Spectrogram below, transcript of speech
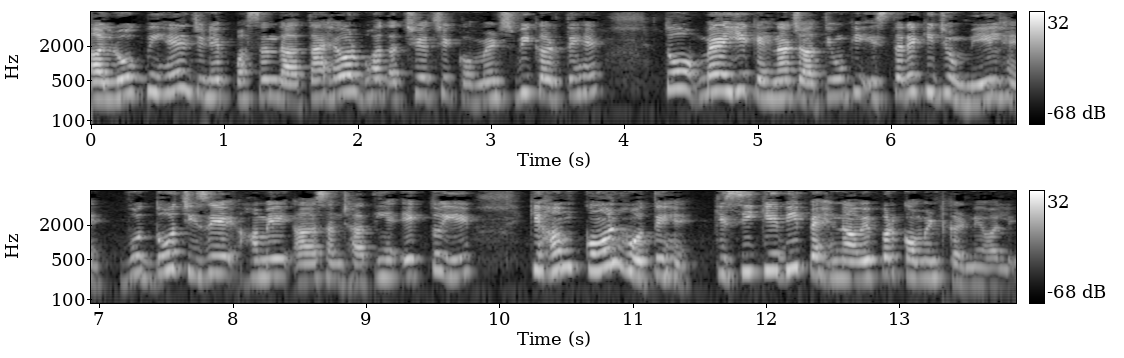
लोग भी हैं जिन्हें पसंद आता है और बहुत अच्छे अच्छे कमेंट्स भी करते हैं। तो मैं ये कहना चाहती हूँ कि इस तरह की जो मेल हैं, वो दो चीज़ें हमें समझाती हैं। एक तो ये कि हम कौन होते हैं किसी के भी पहनावे पर कमेंट करने वाले।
